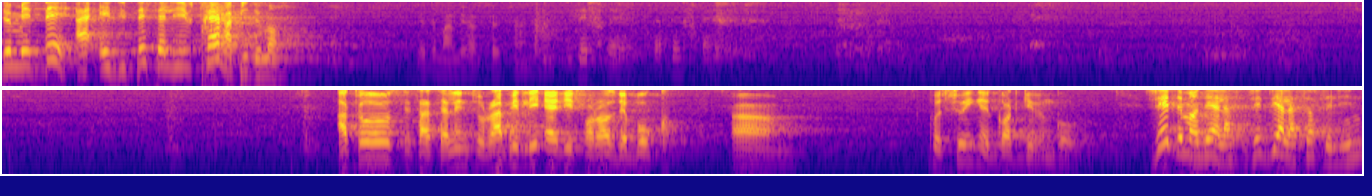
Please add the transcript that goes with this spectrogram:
de m'aider à éditer ces livres très rapidement. Des frères, certains frères. I told Sister Celine to rapidly edit for us the book, um, Pursuing a God Given Goal. J'ai demandé à la, j'ai dit à la sœur Céline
